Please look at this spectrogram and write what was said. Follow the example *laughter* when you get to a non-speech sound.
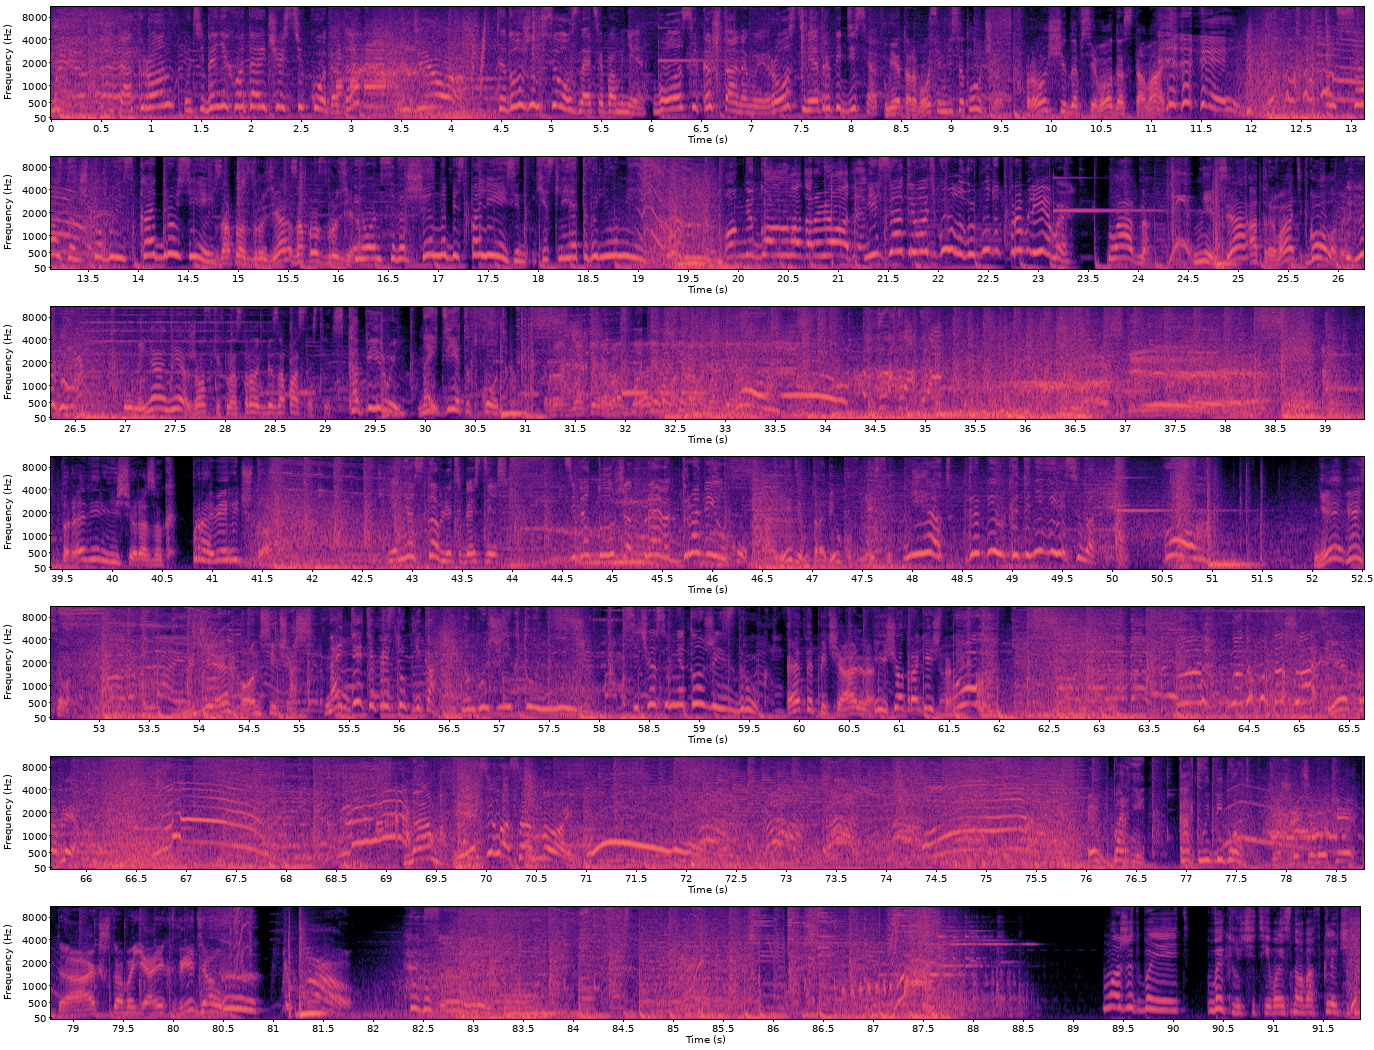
Так, Рон, у тебя не хватает части кода, так? Идиот! Ты должен все узнать обо мне. Волосы каштановые, рост метр пятьдесят. Метр восемьдесят лучше. Проще до всего доставать. Он создан, чтобы искать друзей. Запрос в друзья, запрос в И друзья. он совершенно бесполезен, если этого не умеешь. Он мне голову оторвет! Нельзя отрывать головы, будут проблемы! Ладно, нельзя отрывать головы. У меня нет жестких настроек безопасности. Копируй! Найди этот код! Провери еще разок. Проверить что? Я не оставлю тебя здесь. Тебя тут же отправят в дробилку. Поедем в дробилку вместе. Нет, дробилка это не весело. О, Не весело. Где он сейчас? Найдите преступника! нам больше никто не нужен. Сейчас у меня тоже есть друг. Это печально. И еще трагично. О! Э, Надо подожать! Нет проблем. Нам весело со мной! Эй, парни, как твой бибот? Держите руки так, чтобы я их видел. *gasps* Ау! Может быть, выключить его и снова включить?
